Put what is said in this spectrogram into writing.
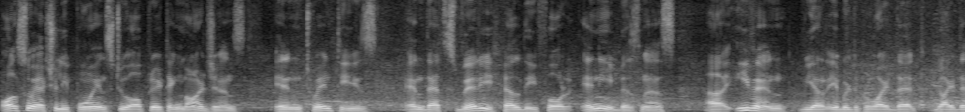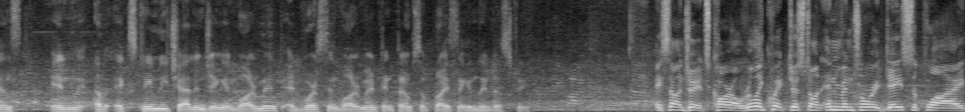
also actually points to operating margins in 20s, and that's very healthy for any business. Uh, even we are able to provide that guidance in an extremely challenging environment, adverse environment in terms of pricing in the industry. Hey Sanjay, it's Carl. Really quick, just on inventory day supply,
